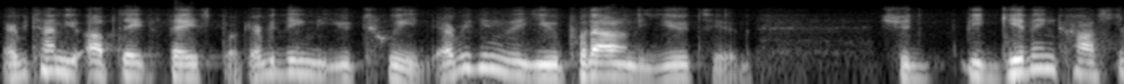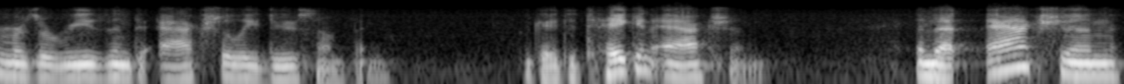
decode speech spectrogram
every time you update Facebook, everything that you tweet, everything that you put out onto YouTube should be giving customers a reason to actually do something. Okay, to take an action. And that action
